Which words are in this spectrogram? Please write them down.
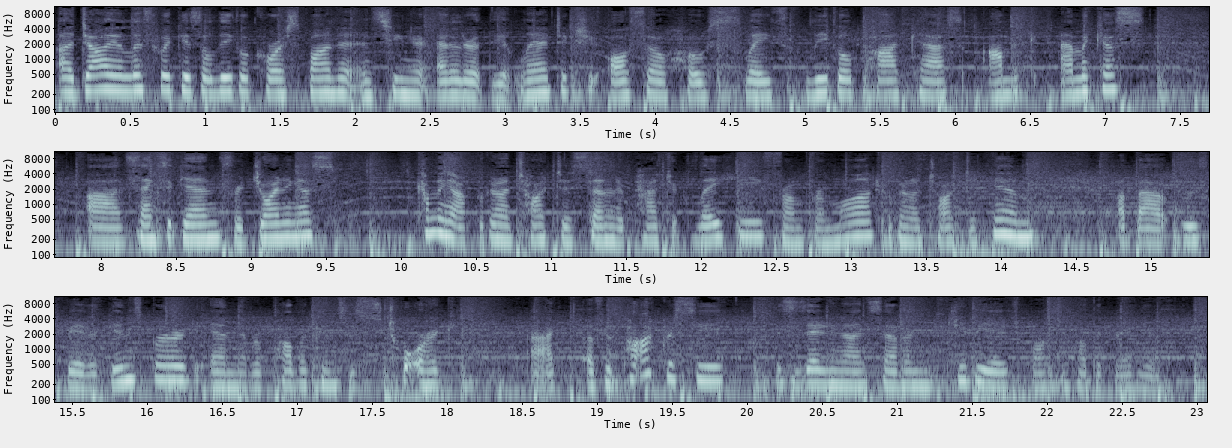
Uh, Dahlia Lithwick is a legal correspondent and senior editor at The Atlantic. She also hosts Slate's legal podcast, Amicus. Uh, thanks again for joining us. Coming up, we're going to talk to Senator Patrick Leahy from Vermont. We're going to talk to him about Ruth Bader Ginsburg and the Republicans' historic act of hypocrisy. This is 89.7 GBH Boston Public Radio.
